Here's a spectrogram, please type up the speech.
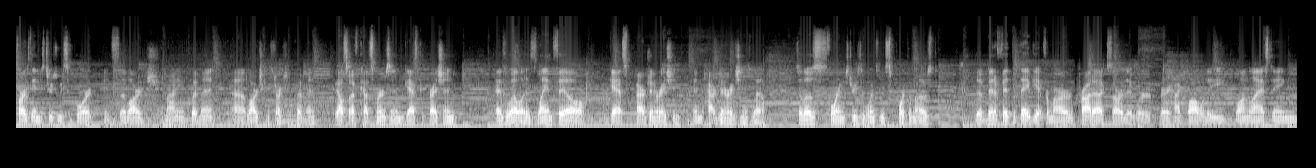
far as the industries we support, it's the large mining equipment, uh, large construction equipment. We also have customers in gas compression, as well as landfill, gas power generation, and power generation as well. So those four industries are the ones we support the most. The benefit that they get from our products are that we're very high quality, long lasting,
